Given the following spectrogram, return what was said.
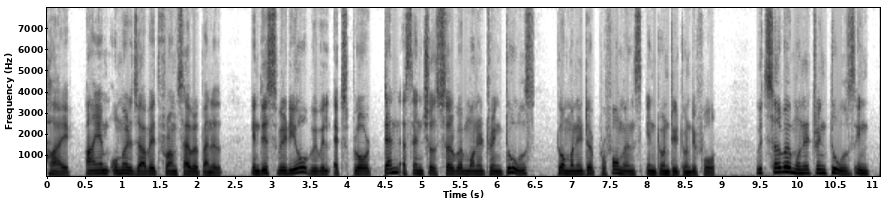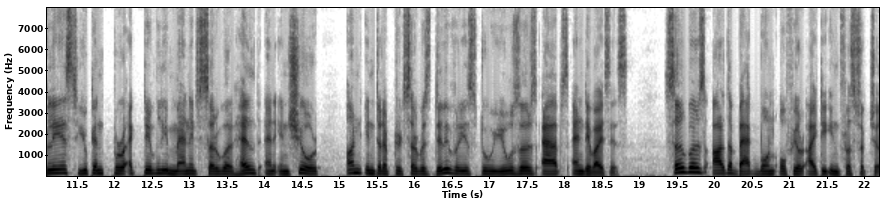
Hi, I am Umar Javed from CyberPanel. In this video, we will explore 10 essential server monitoring tools to monitor performance in 2024. With server monitoring tools in place, you can proactively manage server health and ensure uninterrupted service deliveries to users, apps, and devices. Servers are the backbone of your IT infrastructure.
